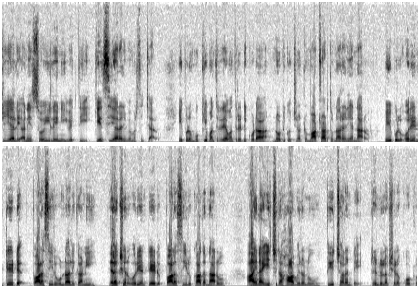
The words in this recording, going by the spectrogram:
చేయాలి అనే సోయి లేని వ్యక్తి కేసీఆర్ అని విమర్శించారు. ఇప్పుడు ముఖ్యమంత్రి రేవంత్ రెడ్డి కూడా నోటికొచ్చినట్లు మాట్లాడుతున్నారని అన్నారు. పీపుల్ ఓరియంటెడ్ పాలసీలు ఉండాలి కానీ ఎలక్షన్ ఓరియంటెడ్ పాలసీలు కాదన్నారు. ఆయన ఇచ్చిన హామీలను తీర్చాలంటే రెండు లక్షల కోట్లు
